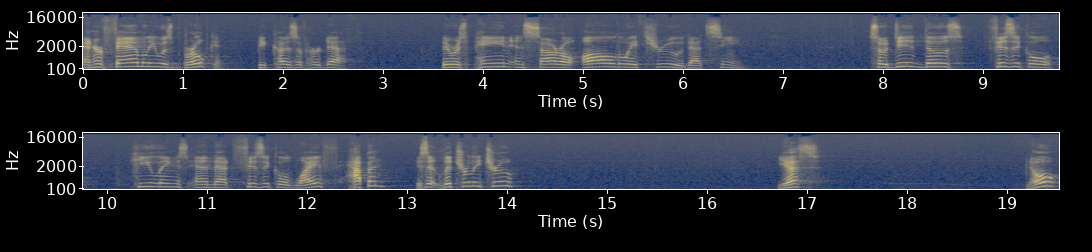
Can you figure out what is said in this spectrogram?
And her family was broken because of her death. There was pain and sorrow all the way through that scene. So, did those physical healings and that physical life happen? Is it literally true? Yes? No?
